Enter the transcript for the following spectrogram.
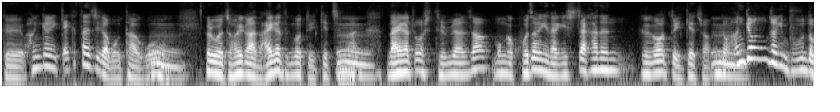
그 환경이 깨끗하지가 못하고 음, 그리고 저희가 나이가 든 것도 있겠지만 음, 나이가 조금씩 들면서 뭔가 고장이 나기 시작하는 그것도 있겠죠. 음. 환경적인 부분도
